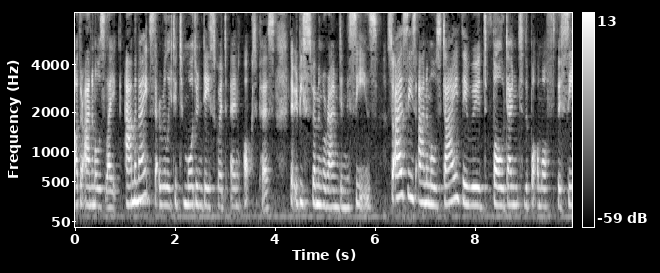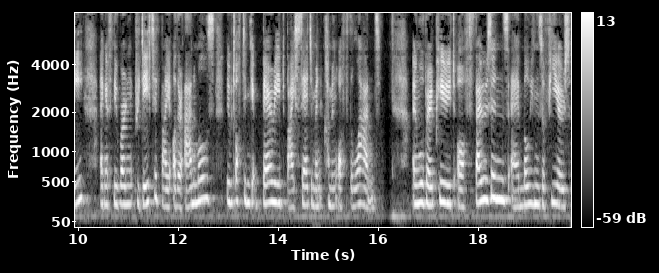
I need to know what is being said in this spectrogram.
other animals like ammonites that are related to modern day squid and octopus that would be swimming around in the seas. So as these animals died, they would fall down to the bottom of the sea, and if they weren't predated by other animals, they would often get buried by sediment coming off the land. And over a period of thousands, uh, millions of years,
